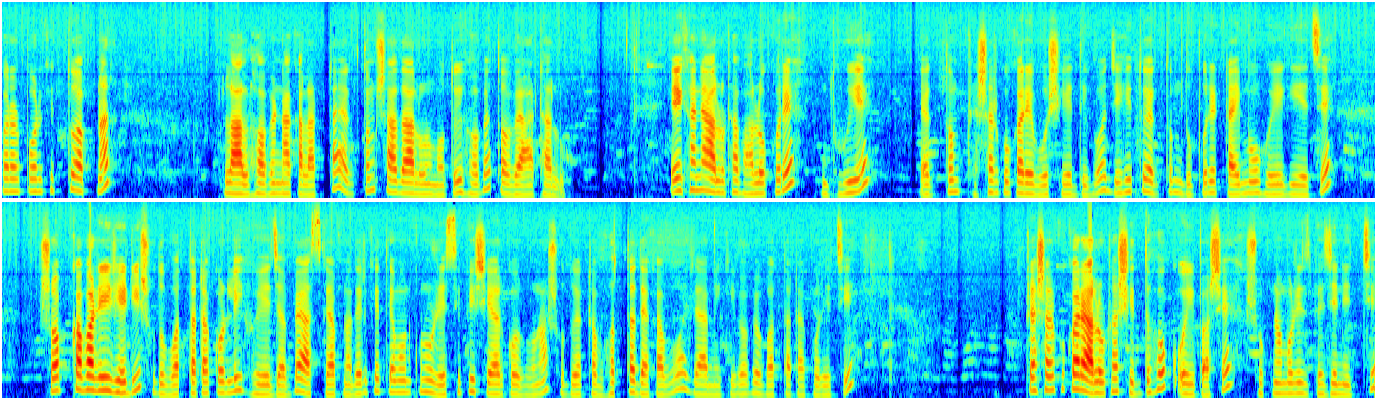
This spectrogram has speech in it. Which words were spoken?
করার পর কিন্তু আপনার লাল হবে না কালারটা, একদম সাদা আলুর মতোই হবে, তবে আঠালু। এখানে আলুটা ভালো করে ধুয়ে একদম প্রেশার কুকারে বসিয়ে দিব। যেহেতু একদম দুপুরের টাইমও হয়ে গিয়েছে, সব খাবারই রেডি শুধু ভর্তাটা করলেই হয়ে যাবে। আজকে আপনাদেরকে তেমন কোনো রেসিপি শেয়ার করব না, শুধু একটা ভর্তা দেখাবো যে আমি কীভাবে ভর্তাটা করেছি। প্রেশার কুকারে আলুটা সিদ্ধ হোক, ওই পাশে শুকনো মরিচ ভেজে নিচ্ছি।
